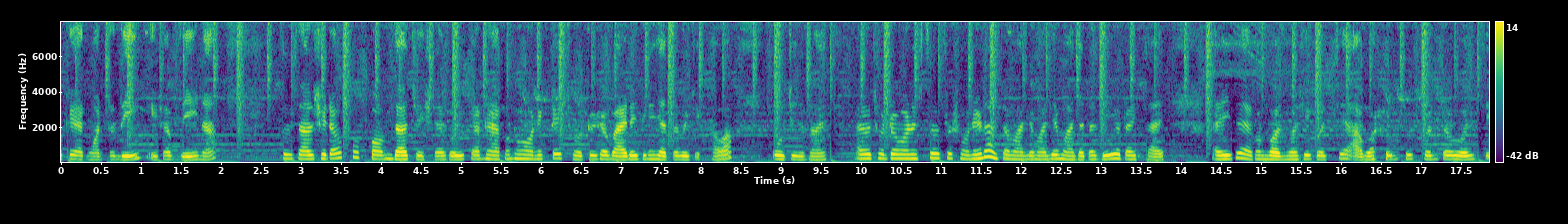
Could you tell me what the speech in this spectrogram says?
ওকে একমাত্র দিই, এসব দিই না। তো তার সেটাও খুব কম দেওয়ার চেষ্টা করি, কেন এখনও অনেকটাই ছোটো সব বাইরের জিনিস এত বেশি খাওয়া উচিত নয়। আর ছোটো মানুষ তো তো শোনে না, তো মাঝে মাঝে মাজাটা দিই ওটাই খায়। আর এই যে এখন বদমাশি করছে, আবার করতে বলছি,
